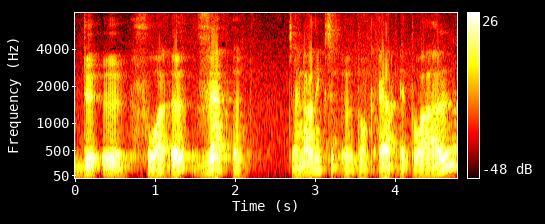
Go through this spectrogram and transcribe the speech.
دو أو فوا أو فيغ أو حتى هنا غادي نكتب E donc R étoile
